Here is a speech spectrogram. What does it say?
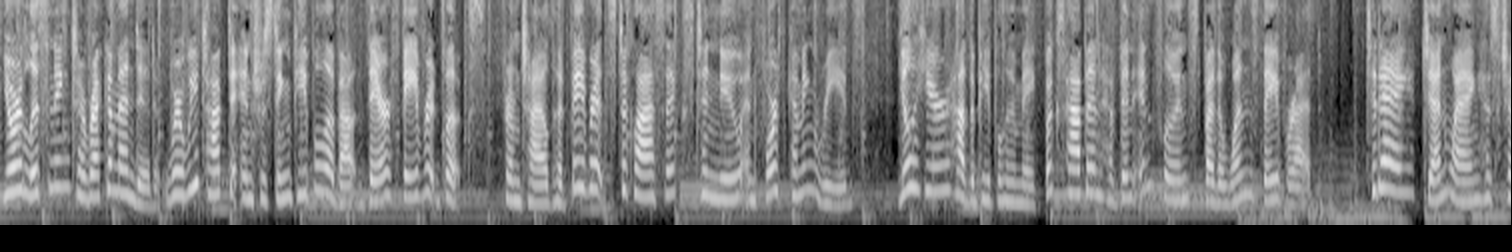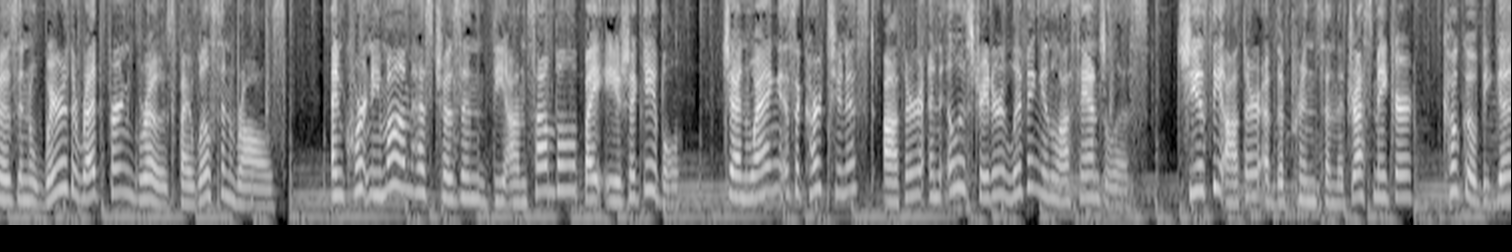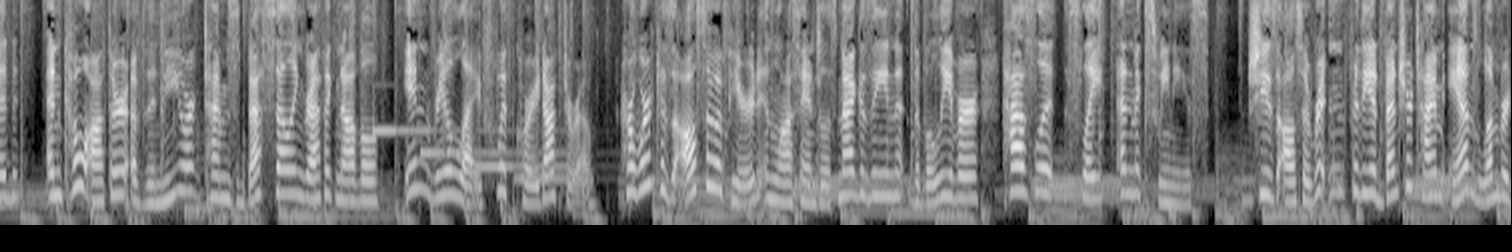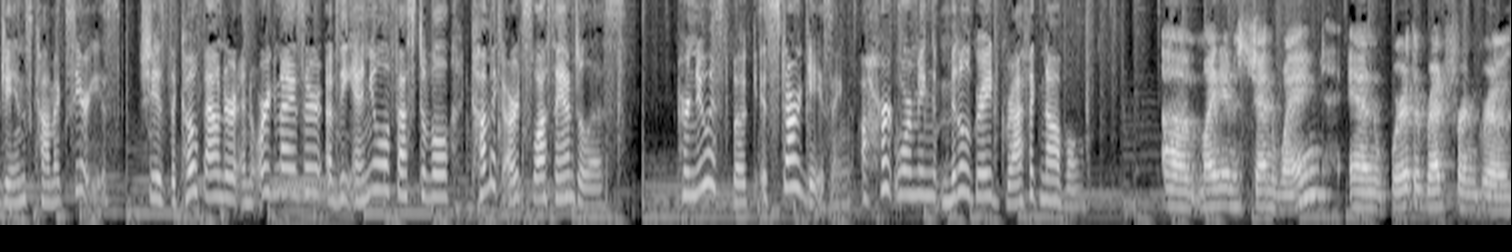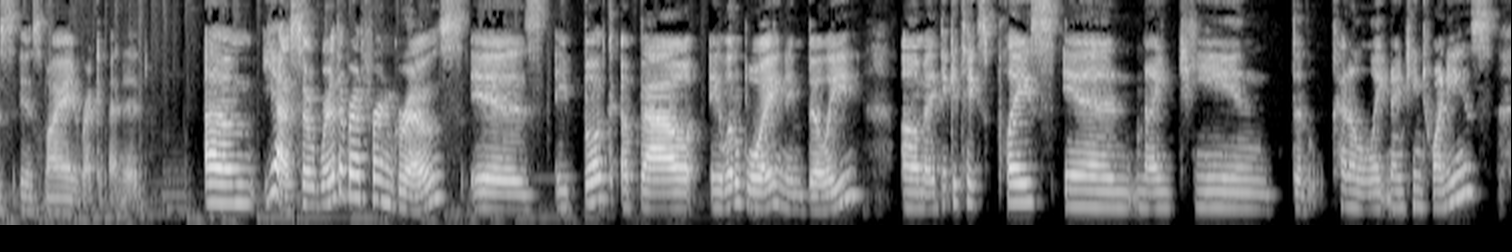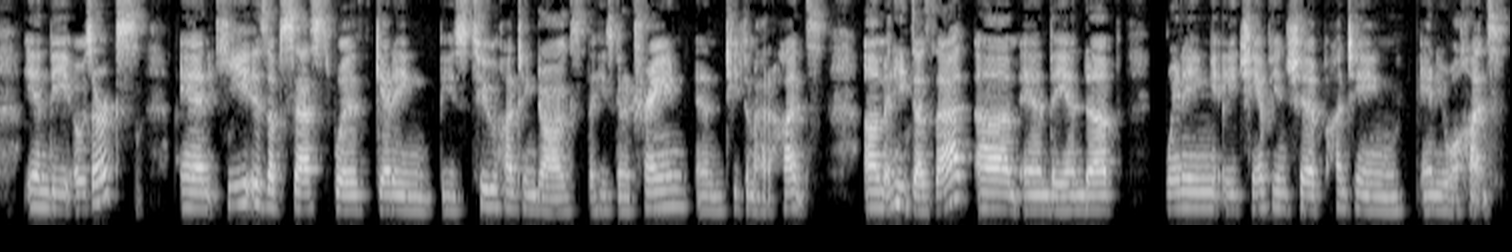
You're listening to Recommended, where we talk to interesting people about their favorite books. From childhood favorites to classics to new and forthcoming reads, you'll hear how the people who make books happen have been influenced by the ones they've read. Today, Jen Wang has chosen Where the Red Fern Grows by Wilson Rawls, and Courtney Maum has chosen The Ensemble by Aja Gabel. Jen Wang is a cartoonist, author, and illustrator living in Los Angeles. She is the author of The Prince and the Dressmaker, Koko Be Good, and co author of the New York Times best-selling graphic novel In Real Life with Cory Doctorow. Her work has also appeared in Los Angeles Magazine, The Believer, Hazlitt, Slate, and McSweeney's. She has also written for the Adventure Time and Lumberjanes comic series. She is the co founder and organizer of the annual festival Comic Arts Los Angeles. Her newest book is Stargazing, a heartwarming middle grade graphic novel. Um, my name is Jen Wang, and Where the Red Fern Grows is my recommended. Um, yeah, so Where the Red Fern Grows is a book about a little boy named Billy. Um, I think it takes place in 19 the kind of late 1920s in the Ozarks. And he is obsessed with getting these two hunting dogs that he's going to train and teach them how to hunt. Um, and he does that. Um, and they end up winning a championship hunting annual hunt.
